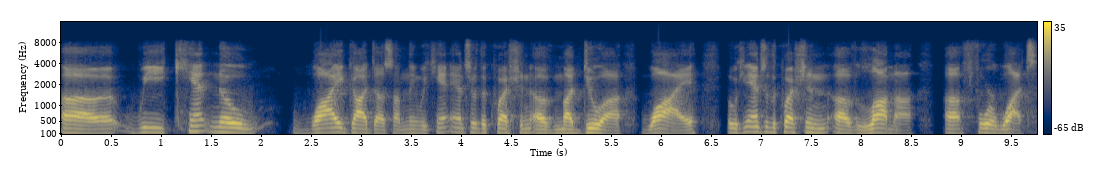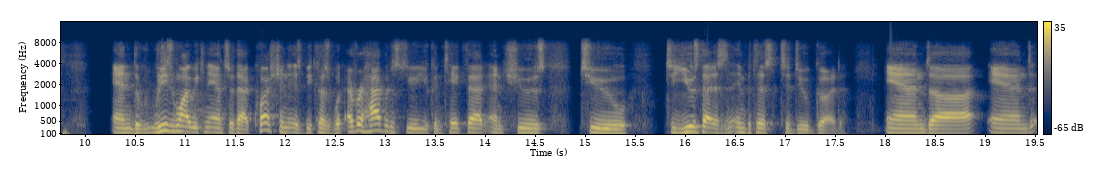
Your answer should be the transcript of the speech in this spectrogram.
uh, we can't know why God does something. We can't answer the question of madua, why, but we can answer the question of lama, uh, for what. And the reason why we can answer that question is because whatever happens to you, you can take that and choose to to use that as an impetus to do good. And uh, and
